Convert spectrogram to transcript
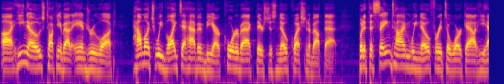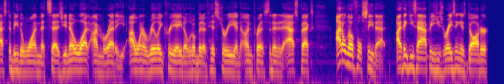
uh, he knows, talking about Andrew Luck, how much we'd like to have him be our quarterback. There's just no question about that. But at the same time, we know for it to work out, he has to be the one that says, you know what, I'm ready. I want to really create a little bit of history and unprecedented aspects. I don't know if we'll see that. I think he's happy. He's raising his daughter.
